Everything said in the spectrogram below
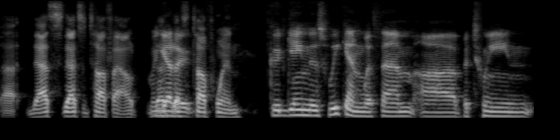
uh, that's that's a tough out. We That- gotta- that's a tough win. Good game this weekend with them uh, between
